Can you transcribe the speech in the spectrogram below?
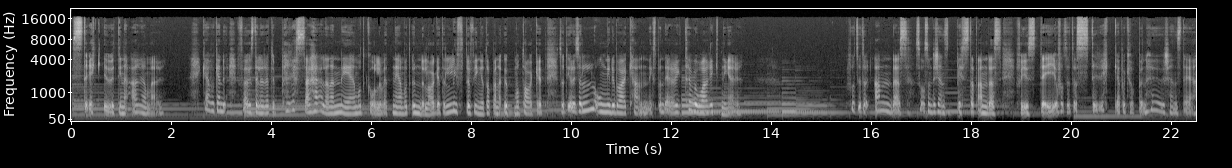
sträck ut dina armar Kanske kan du föreställa dig att du pressar hälarna ner mot golvet, ner mot underlaget och lyfter fingertopparna upp mot taket så att du gör dig så lång du bara kan. Expanderar i två riktningar. Fortsätter andas så som det känns bäst att andas för just dig och att sträcka på kroppen. Hur känns det?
